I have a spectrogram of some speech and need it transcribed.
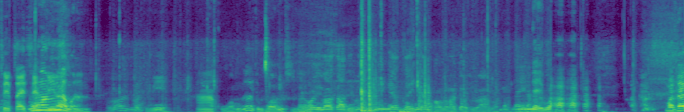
เซฟไส้มึแซ่งบเอาดีเมียนะบ่นั่นโอ้ยมันสิมีหาขวงเอ้ยจุมพ่อมันขี่แต่เขาสิว่าซาดิมันสิมีเนี่ยใจเนี่ยของเราเขาเจ้าสิว่าบ่ ได้บ่ มาใส่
